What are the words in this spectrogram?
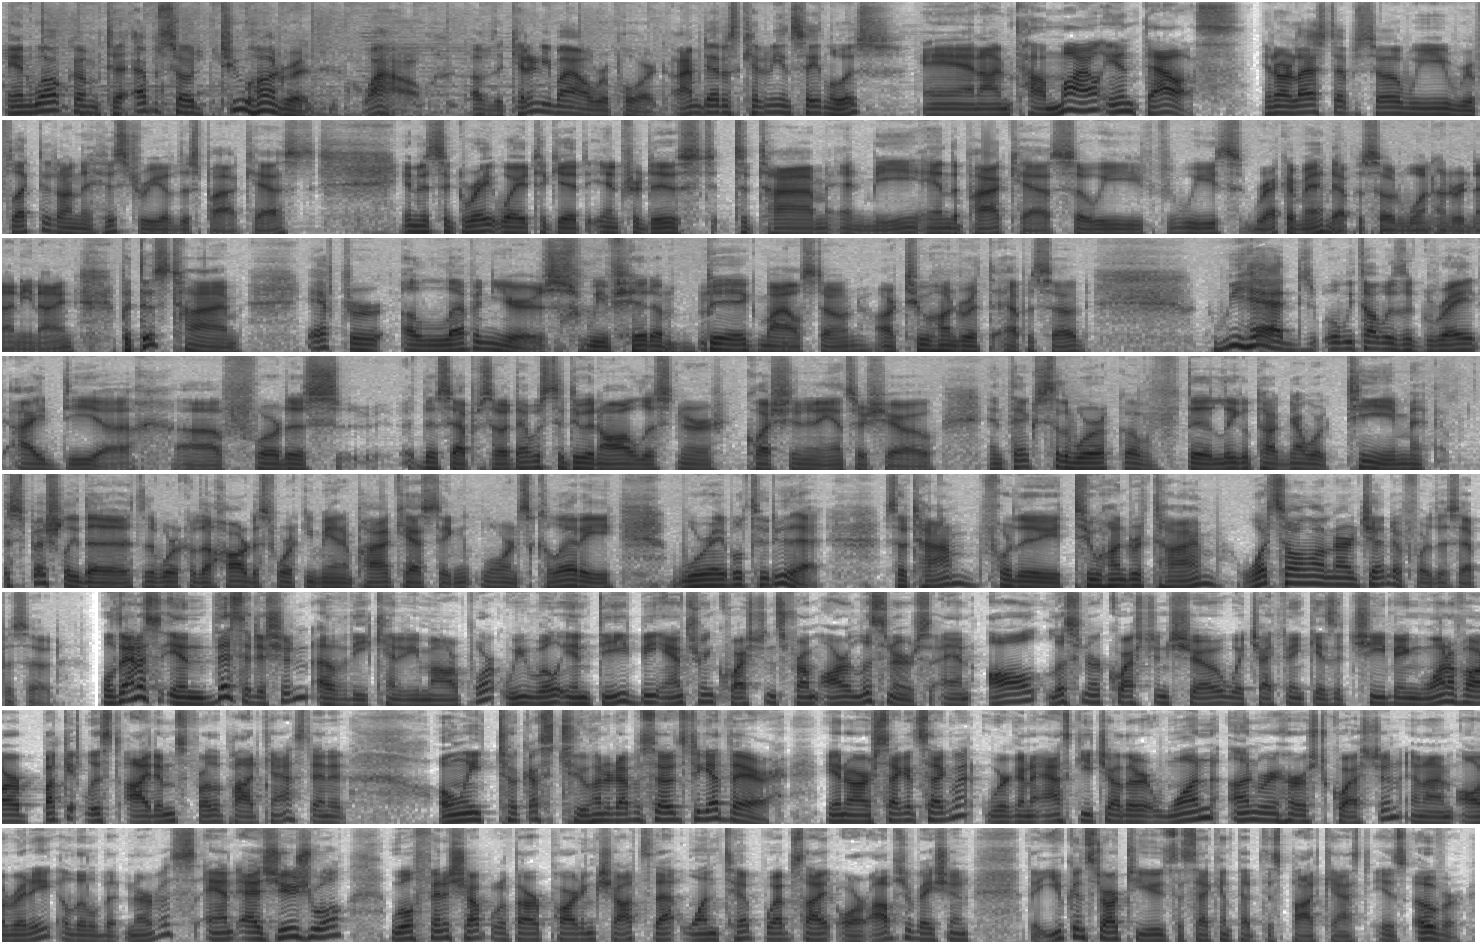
And welcome to episode 200, wow, of the Kennedy Mighell Report. I'm Dennis Kennedy in St. Louis. And I'm Tom Mighell in Dallas. In our last episode, we reflected on the history of this podcast, and it's a great way to get introduced to Tom and me and the podcast. So we we recommend episode 199. But this time, after 11 years, we've hit a big milestone, our 200th episode. We had what we thought was a great idea uh, for this this episode. That was to do an all listener question and answer show. And thanks to the work of the Legal Talk Network team, especially the, the work of the hardest working man in podcasting, Lawrence Coletti, we're able to do that. So, Tom, for the 200th time, what's all on our agenda for this episode? Well, Dennis, in this edition of the Kennedy Mighell Report, we will indeed be answering questions from our listeners. An all listener question show, which I think is achieving one of our bucket list items for the podcast. And it only took us 200 episodes to get there. In our second segment, we're going to ask each other one unrehearsed question, and I'm already a little bit nervous. And as usual, we'll finish up with our parting shots that one tip, website, or observation that you can start to use the second that this podcast is over.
